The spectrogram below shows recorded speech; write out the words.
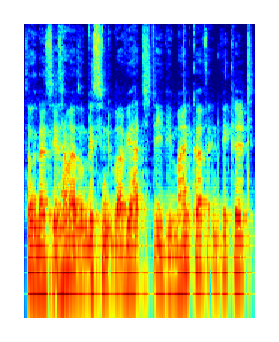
So, und das, jetzt haben wir so ein bisschen über, wie hat sich die, die Mindcurve entwickelt.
